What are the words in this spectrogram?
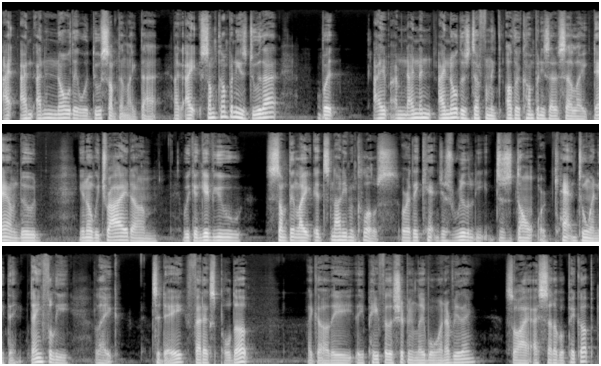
I, I i didn't know they would do something like that. Like i some companies do that but i I, I know there's definitely other companies that have said like damn dude you know we tried um we can give you something like it's not even close or they can't just really just don't or can't do anything. Thankfully like today fedex pulled up. Like uh they they pay for the shipping label and everything. So i, I set up a pickup.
